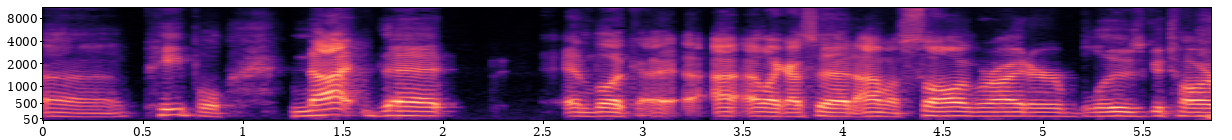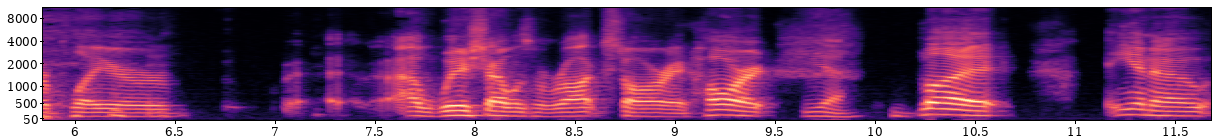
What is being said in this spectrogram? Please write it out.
uh, people. Not that, and look, I, I, like I said, I'm a songwriter, blues guitar player. I wish I was a rock star at heart. Yeah. But you know,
